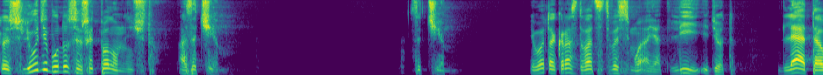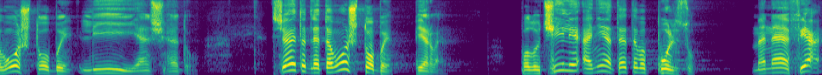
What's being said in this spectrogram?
То есть люди будут совершать паломничество. А зачем? Зачем? И вот как раз 28 аят. Ли идет. Для того, чтобы ли яшхаду. Все это для того, чтобы, первое, получили они от этого пользу. Манафи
